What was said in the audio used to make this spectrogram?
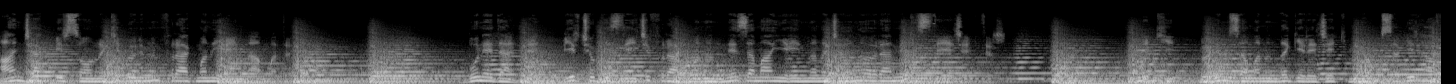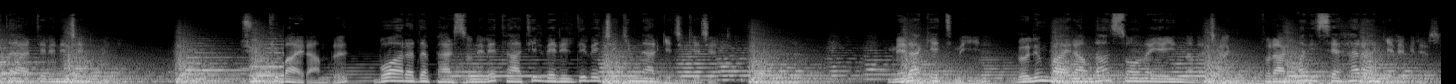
ancak bir sonraki bölümün fragmanı yayınlanmadı. Bu nedenle birçok izleyici fragmanın ne zaman yayınlanacağını öğrenmek isteyecektir. Peki, bölüm zamanında gelecek mi yoksa bir hafta ertelenecek mi? Bayramdı, bu arada personele tatil verildi ve çekimler gecikecek. Merak etmeyin, bölüm bayramdan sonra yayınlanacak, fragman ise her an gelebilir.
